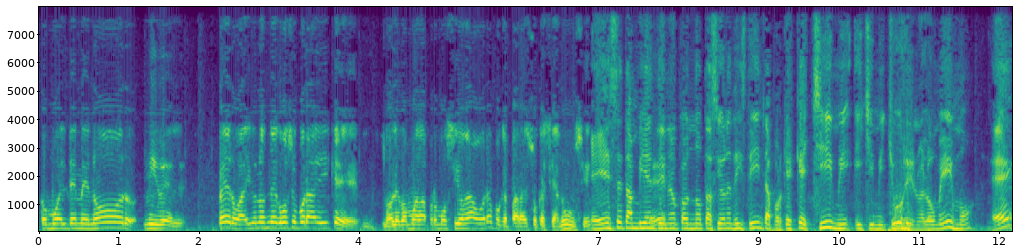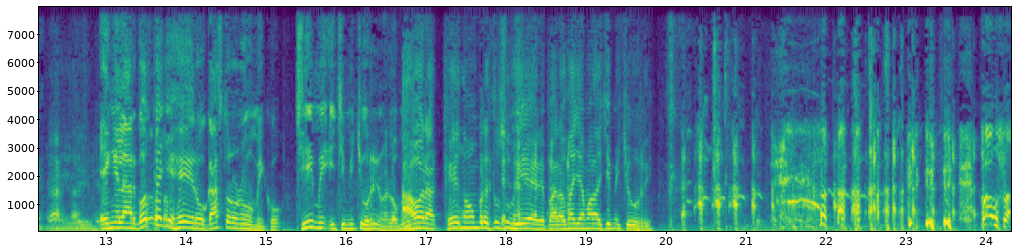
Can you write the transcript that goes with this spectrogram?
como el de menor nivel. Pero hay unos negocios por ahí que no le vamos a dar promoción ahora porque para eso que se anuncien. Ese también Eh. tiene connotaciones distintas porque es que chimi y chimichurri no es lo mismo. ¿eh? En el argot callejero gastronómico, chimi y chimichurri no es lo mismo. Ahora, ¿qué nombre tú sugieres para una llamada de chimichurri? ¡Pausa!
